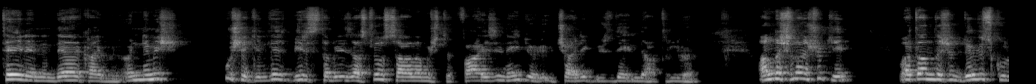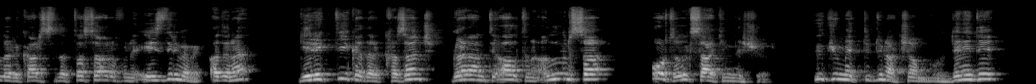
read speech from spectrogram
TL'nin değer kaybını önlemiş. Bu şekilde bir stabilizasyon sağlamıştı. Faizi neydi öyle 3 aylık %50 hatırlıyorum. Anlaşılan şu ki vatandaşın döviz kurları karşısında tasarrufunu ezdirmemek adına gerektiği kadar kazanç garanti altına alınırsa ortalık sakinleşiyor. Hükümet de dün akşam bunu denedi.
